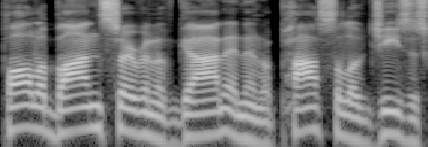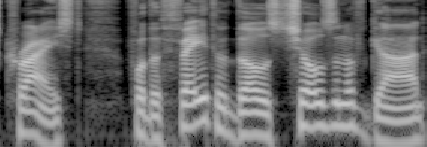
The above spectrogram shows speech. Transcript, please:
Paul, a bondservant of God and an apostle of Jesus Christ, for the faith of those chosen of God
